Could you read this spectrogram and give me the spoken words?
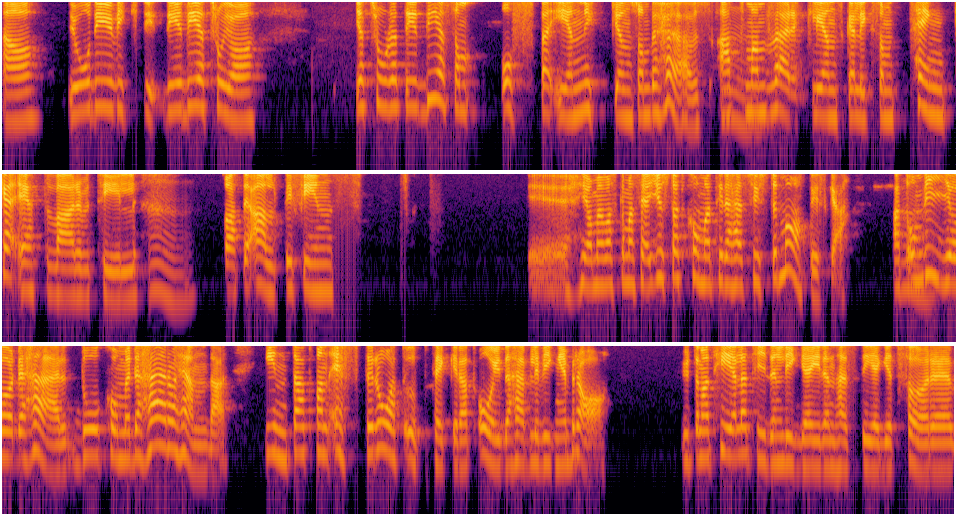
Ja, jo, det är ju viktigt. Det är det tror jag. Jag tror att det är det som ofta är nyckeln som behövs. Att man verkligen ska liksom tänka ett varv till Mm. Så att det alltid finns eh, ja men vad ska man säga, just att komma till det här systematiska. Att om vi gör det här, då kommer det här att hända. Inte att man efteråt upptäcker att oj, det här blev inget bra. Utan att hela tiden ligga i den här steget före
